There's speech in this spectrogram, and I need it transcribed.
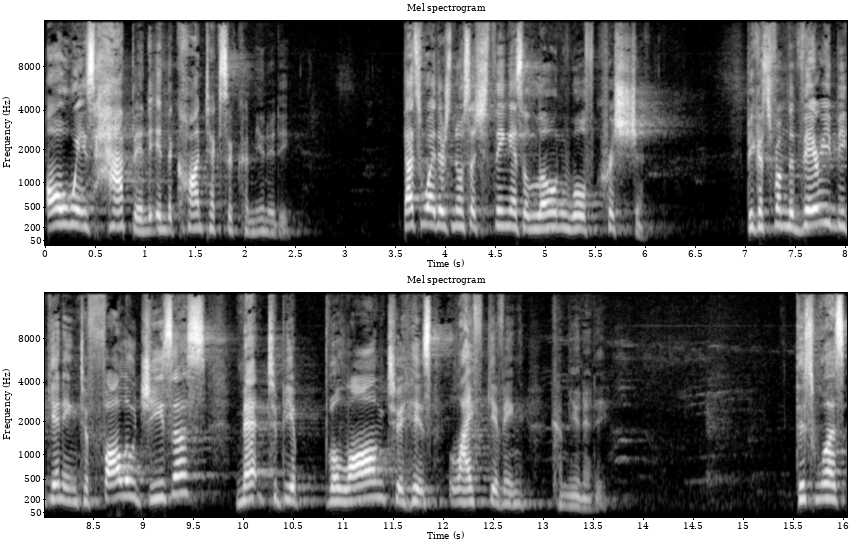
always happened in the context of community. That's why there's no such thing as a lone wolf Christian. Because from the very beginning, to follow Jesus meant to be belong to his life giving community. This was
